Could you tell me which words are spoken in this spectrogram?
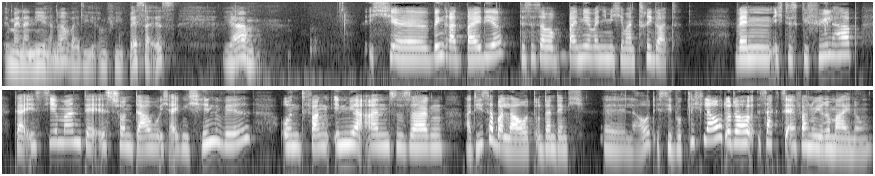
in meiner Nähe, ne, weil die irgendwie besser ist. Ja. Ich äh, bin gerade bei dir. Das ist aber bei mir, wenn mich jemand triggert. Wenn ich das Gefühl habe, da ist jemand, der ist schon da, wo ich eigentlich hin will und fange in mir an zu sagen, ah, die ist aber laut. Und dann denke ich, äh, laut? Ist sie wirklich laut oder sagt sie einfach nur ihre Meinung?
